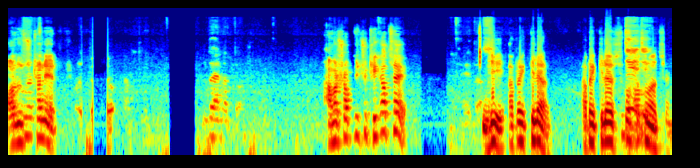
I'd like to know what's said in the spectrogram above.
অনুষ্ঠানের আমার সবকিছু ঠিক আছে? জি আপনি ক্লিয়ার আপনি ক্লিয়ার আছেন।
